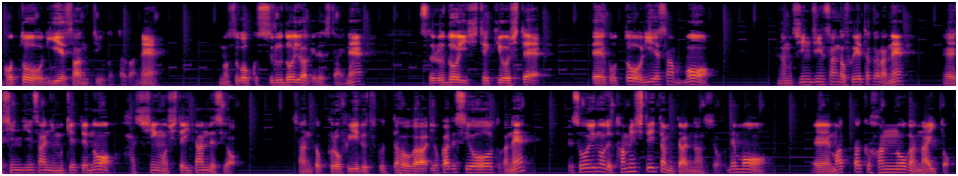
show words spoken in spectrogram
後藤理恵さんっていう方がね、もうすごく鋭いわけですたいね。鋭い指摘をして、で、後藤理恵さんも、あの、新人さんが増えたからね、えー新人さんに向けての発信をしていたんですよ。ちゃんとプロフィール作った方がよかですよとかね。でそういうので試していたみたいなんですよ。でも、えー全く反応がないと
